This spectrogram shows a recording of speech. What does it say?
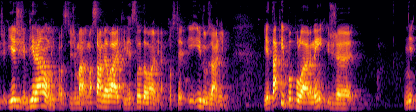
že Ježiš je virálny, proste, že má, má samé lajky, je sledovania, proste idú za ním. Je taký populárny, že ne,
